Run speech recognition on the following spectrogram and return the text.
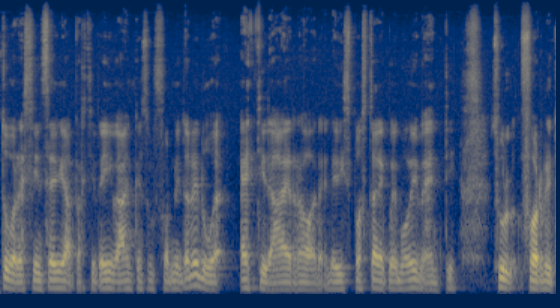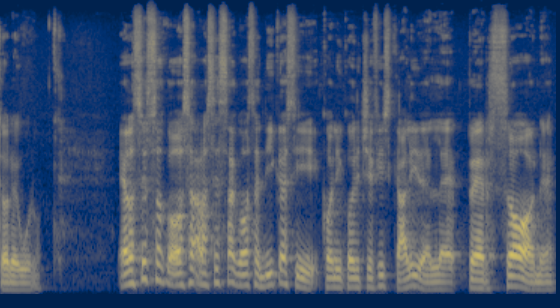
tu vorresti inserire la partita IVA anche sul fornitore 2 e ti dà errore, devi spostare quei movimenti sul fornitore 1. E la stessa cosa, la stessa cosa dicasi con i codici fiscali delle persone.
